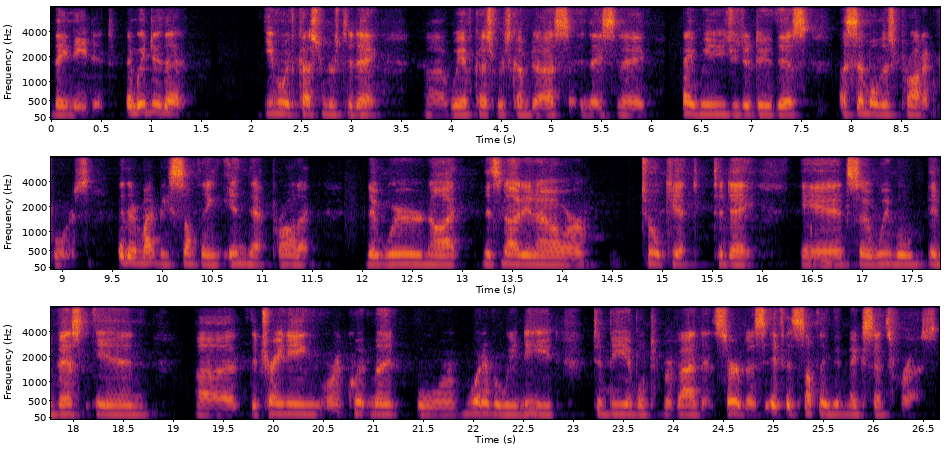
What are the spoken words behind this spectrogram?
they needed. And we do that even with customers today. Uh, we have customers come to us and they say, hey, we need you to do this, assemble this product for us. And there might be something in that product that we're not, that's not in our toolkit today. And so we will invest in uh, the training or equipment or whatever we need to be able to provide that service if it's something that makes sense for us.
